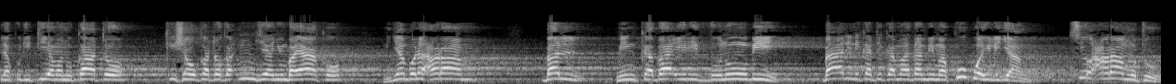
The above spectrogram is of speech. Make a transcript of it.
la kujitia manukato kisha ukatoka nje ya nyumba yako ni jambo la haram bal min kabairi dhunubi bali ni katika madhambi makubwa hili jambo. Sio haramu tu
